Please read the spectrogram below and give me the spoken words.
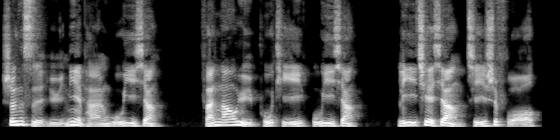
生死与涅盘无异相，烦恼与菩提无异相，离一切相即是佛。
